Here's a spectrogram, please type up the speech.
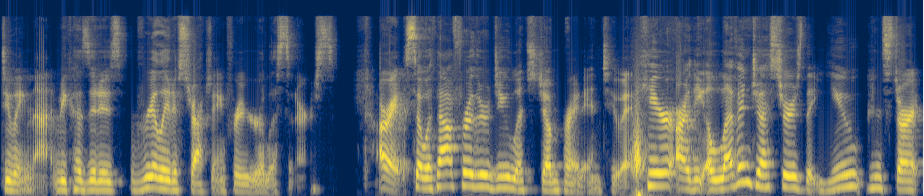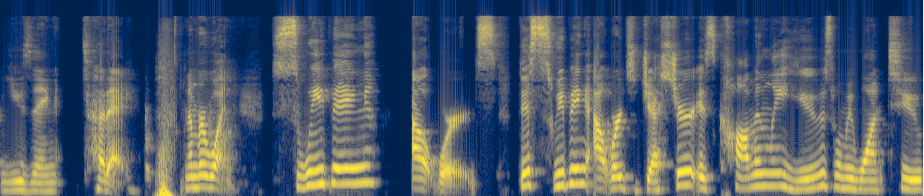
doing that because it is really distracting for your listeners. All right. So without further ado, let's jump right into it. Here are the 11 gestures that you can start using today. Number one, sweeping outwards. This sweeping outwards gesture is commonly used when we want to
